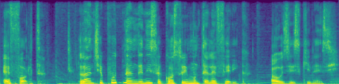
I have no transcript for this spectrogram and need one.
efort. La început ne-am gândit să construim un teleferic, au zis chinezii.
